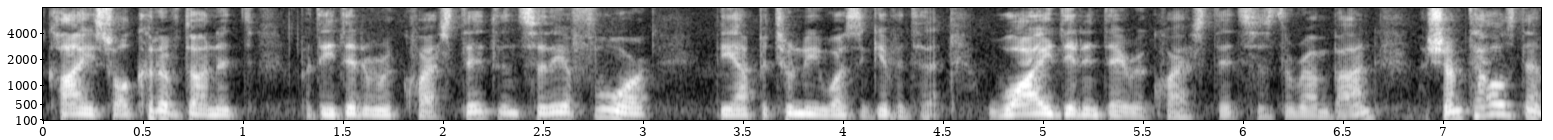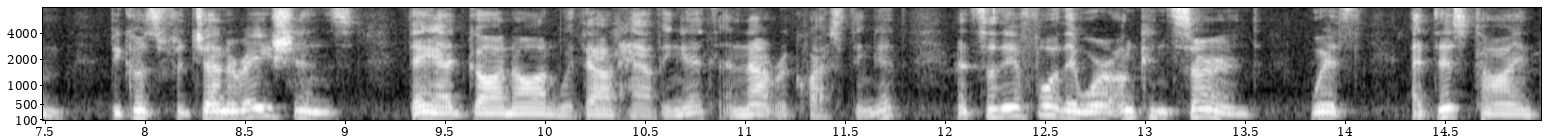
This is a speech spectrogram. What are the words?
Klal Yisrael could have done it, but they didn't request it, and so therefore the opportunity wasn't given to them. Why didn't they request it? Says the Ramban. Hashem tells them because for generations they had gone on without having it and not requesting it, and so therefore they were unconcerned with at this time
